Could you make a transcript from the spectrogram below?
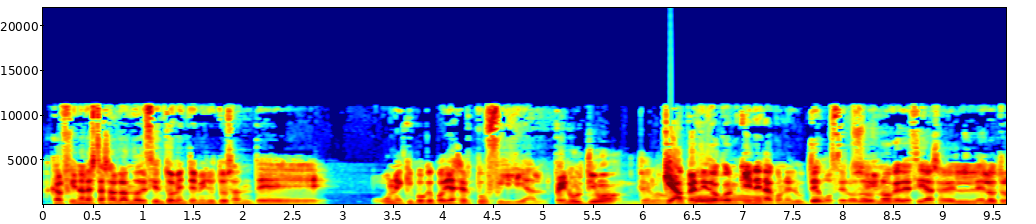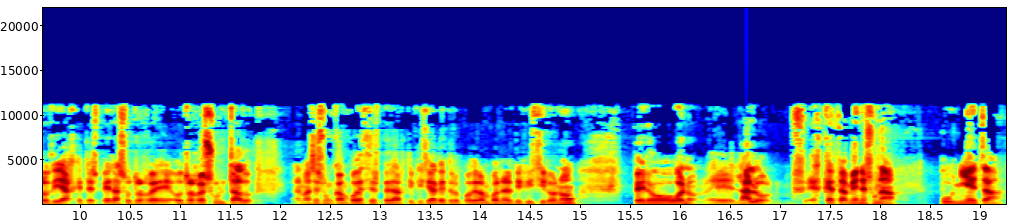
es que al final estás hablando de 120 minutos ante un equipo que podía ser tu filial. Penúltimo del Que ha grupo- perdido con quién era, con el Utebo 0-2, Sí. ¿no? Que decías el, el otro día, es que te esperas otro, re- otro resultado. Además es un campo de césped artificial que te lo podrán poner difícil o no. Pero bueno, eh, Lalo, es que también es una puñeta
